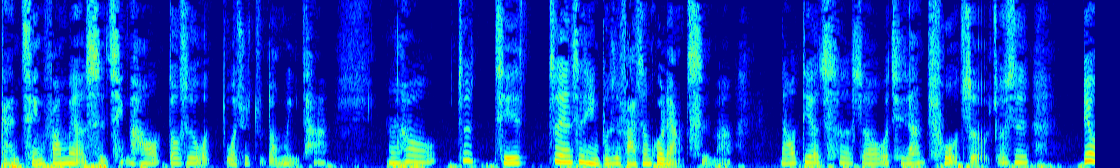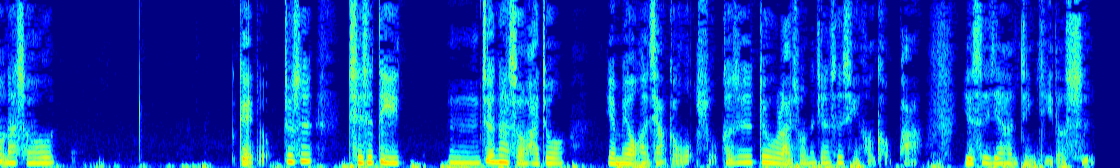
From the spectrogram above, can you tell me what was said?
感情方面的事情，然后都是我我去主动密他，然后就其实这件事情不是发生过两次嘛，然后第二次的时候我其实很挫折，就是因为我那时候给的，就是其实第一，嗯，就那时候他就也没有很想跟我说，可是对我来说那件事情很可怕，也是一件很紧急的事，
